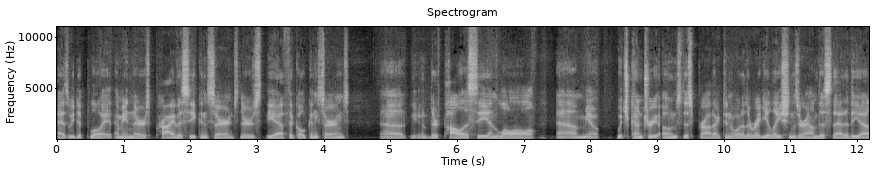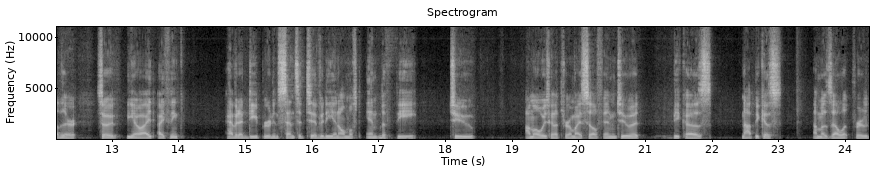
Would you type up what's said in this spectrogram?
as we deploy it. I mean there's privacy concerns there's the ethical concerns uh, you know there's policy and law um, you know which country owns this product and what are the regulations around this, that, or the other. So, you know, I, I think having a deep rooted sensitivity and almost empathy to, I'm always going to throw myself into it because, not because I'm a zealot for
